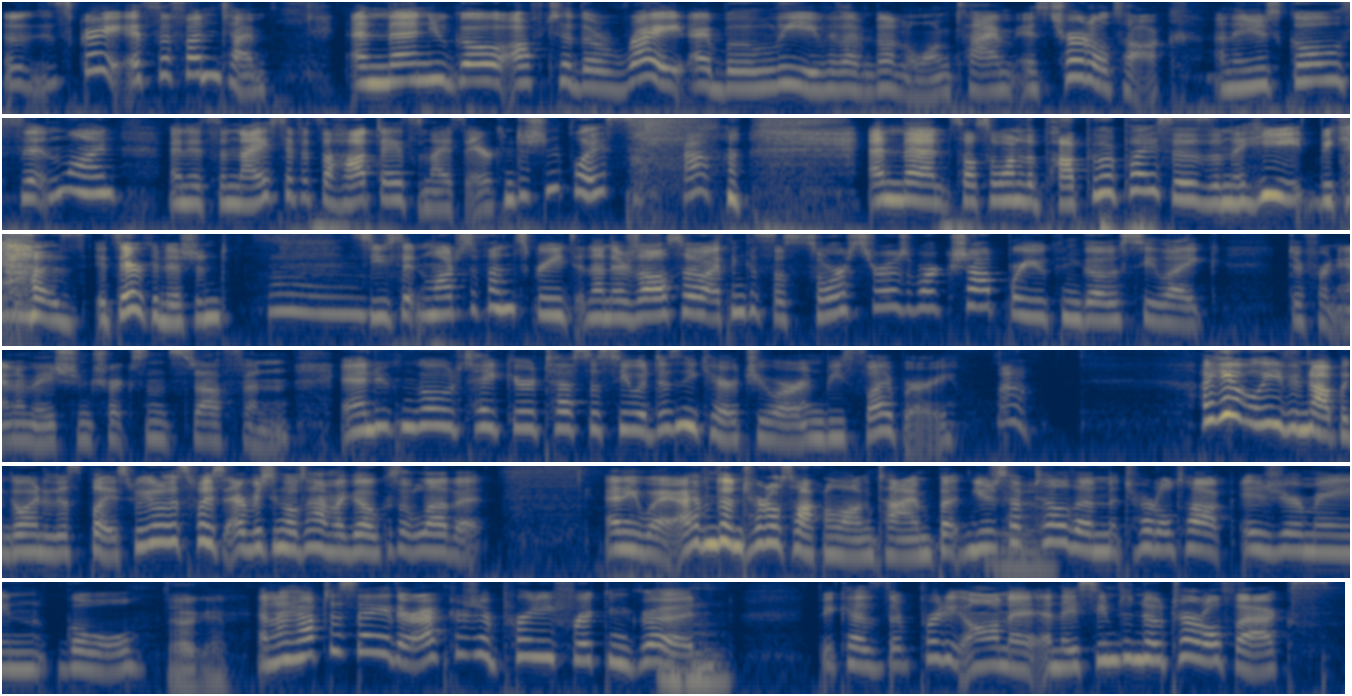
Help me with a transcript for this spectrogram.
Uh, It's great. It's a fun time. And then you go off to the right, I believe, because I haven't done it a long time, is Turtle Talk. And then you just go sit in line. And it's a nice, if it's a hot day, it's a nice air conditioned place. Ah. and then it's also one of the popular places in the heat because it's air conditioned. Hmm. So you sit and watch the fun screens. And then there's also, I think it's a sorcerer's workshop where you can go see like different animation tricks and stuff. And, and you can go take your test to see what Disney character you are in Beast Library. Oh. I can't believe you've not been going to this place. We go to this place every single time I go because I love it. Anyway, I haven't done Turtle Talk in a long time, but you just have to tell them that Turtle Talk is your main goal. Okay. And I have to say, their actors are pretty freaking good Mhm. because they're pretty on it and they seem to know turtle facts.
